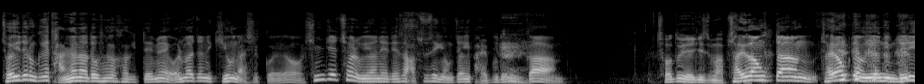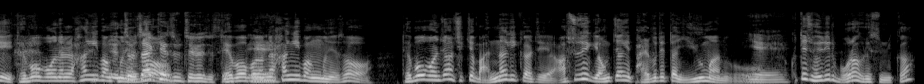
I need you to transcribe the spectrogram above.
저희들은 그게 당연하다고 생각하기 때문에 얼마 전에 기억나실 거예요. 심재철 의원에 대해서 압수수색 영장이 발부되니까 저도 얘기 좀 합시다. 자유한국당 자유한국당 의원님들이 대법원을 항의 방문해서 좀 짧게 좀 적어주세요. 대법원을 예. 항의 방문해서 대법원장을 직접 만나기까지. 압수수색 영장이 발부됐다는 이유만으로. 예. 그때 저희들이 뭐라 그랬습니까?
